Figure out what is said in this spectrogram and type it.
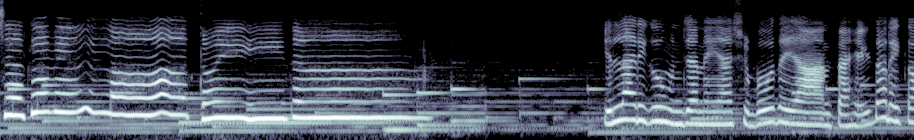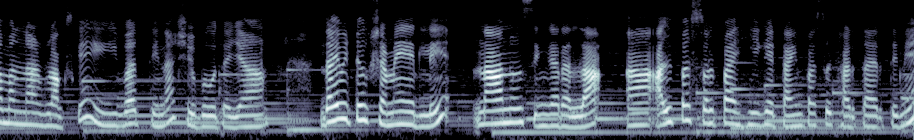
ಜಗವೆಲ್ಲ ತೊಯ್ದ. ಎಲ್ಲರಿಗೂ ಮುಂಜಾನೆಯ ಶುಭೋದಯ ಅಂತ ಹೇಳ್ತಾರೆ ರೇಖಾ ಮಲ್ನಾಡ್ ಬ್ಲಾಗ್ಸ್ಗೆ ಇವತ್ತಿನ ಶುಭೋದಯ. ದಯವಿಟ್ಟು ಕ್ಷಮೆ ಇರಲಿ. ನಾನು ಸಿಂಗರ್ ಅಲ್ಲ. ಅಲ್ಪ ಸ್ವಲ್ಪ ಹೀಗೆ ಟೈಮ್ ಪಾಸಿಗೆ ಹಾಡ್ತಾ ಇರ್ತೀನಿ.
